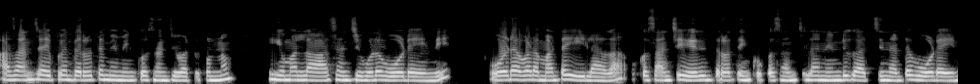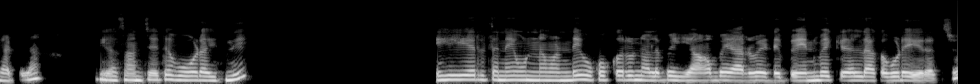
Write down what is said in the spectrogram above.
ఆ సంచి అయిపోయిన తర్వాత మేము ఇంకో సంచి పట్టుకున్నాం. ఇక మళ్ళీ ఆ సంచి కూడా ఓడైంది. ఓడవడం అంటే ఇలాగా. ఒక సంచి ఏరిన తర్వాత ఇంకొక సంచిలో నిండుగా వచ్చిందంటే ఓడైనట్టుగా. ఇక సంచి అయితే ఓడైంది. ఏరుతూనే ఉన్నామండి. ఒక్కొక్కరు నలభై యాభై అరవై డెబ్బై ఎనభై కిలోల దాకా కూడా ఏరచ్చు.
